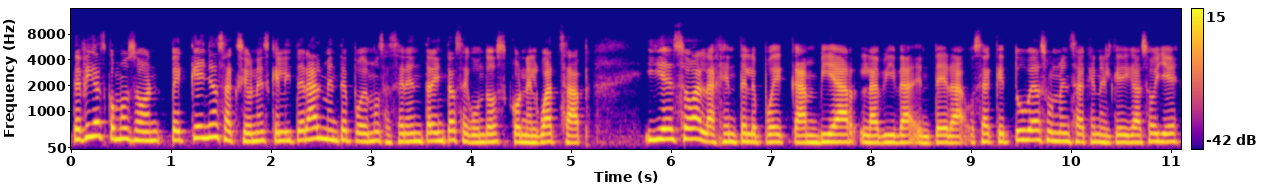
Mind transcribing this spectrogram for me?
Te fijas cómo son pequeñas acciones que literalmente podemos hacer en 30 segundos con el WhatsApp y eso a la gente le puede cambiar la vida entera. O sea, que tú veas un mensaje en el que digas, oye,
